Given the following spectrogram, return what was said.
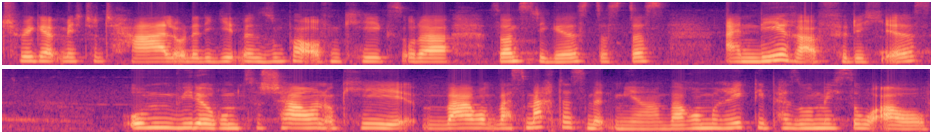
triggert mich total oder die geht mir super auf den Keks oder sonstiges, dass das ein Lehrer für dich ist, um wiederum zu schauen, okay, warum, was macht das mit mir? Warum regt die Person mich so auf?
